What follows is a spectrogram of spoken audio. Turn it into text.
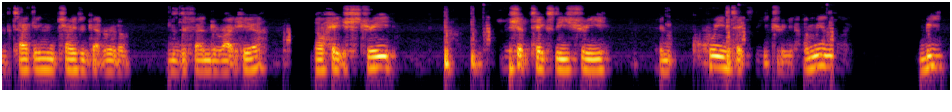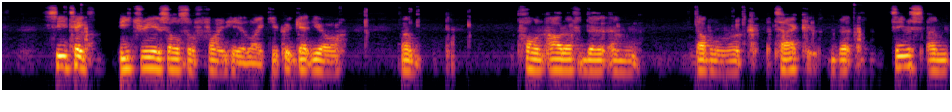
attacking, trying to get rid of the defender right here. Now h3, bishop takes d3 and queen takes d3. I mean, like, b c takes d3 is also fine here. Like you could get your um, pawn out of the um, double rook attack, but it seems um,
